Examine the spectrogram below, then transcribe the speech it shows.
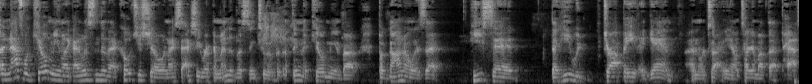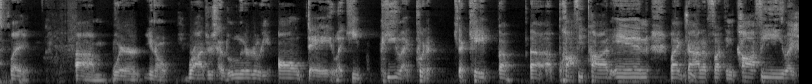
and that's what killed me. Like I listened to that coach's show, and I actually recommended listening to it. But the thing that killed me about Pagano is that he said that he would drop eight again, and we're talking, you know, talking about that pass play um, where you know Rodgers had literally all day, like he he like put a, a cape a, a, a coffee pod in, like got a fucking coffee, like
